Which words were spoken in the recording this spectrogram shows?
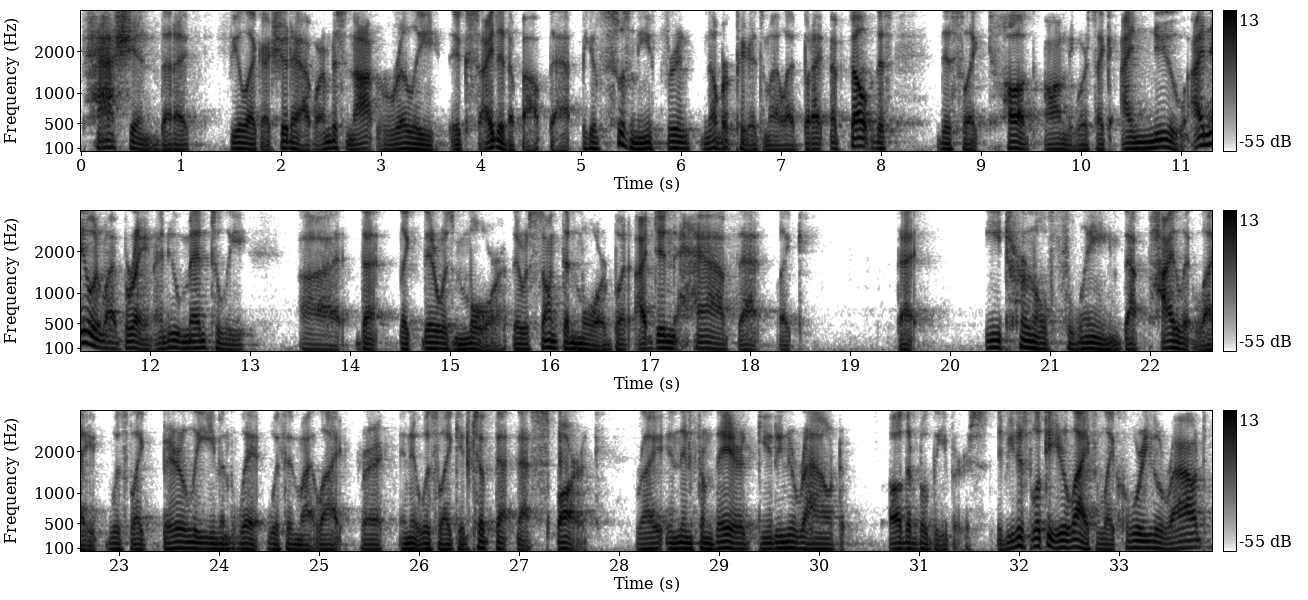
passion that I feel like I should have, or I'm just not really excited about that because this was me for a number of periods of my life. But I, I felt this this like tug on me where it's like I knew, I knew in my brain, I knew mentally uh, that like there was more, there was something more, but I didn't have that like that eternal flame, that pilot light was like barely even lit within my life. Right. And it was like it took that that spark, right? And then from there, getting around other believers. If you just look at your life and like who are you around?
